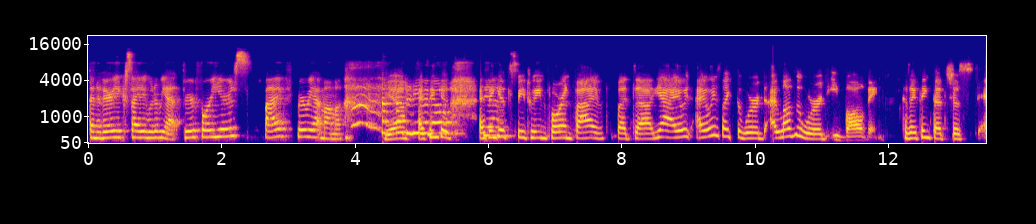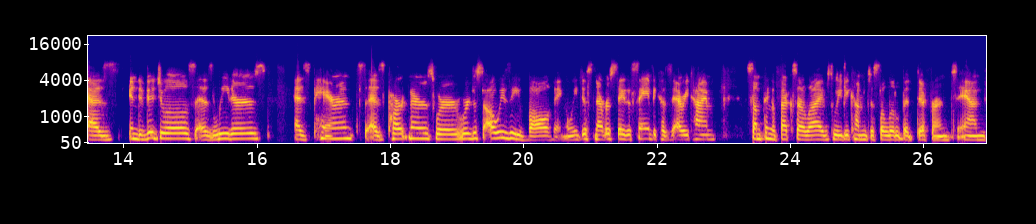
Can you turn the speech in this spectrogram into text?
been a very exciting what are we at? 3 or 4 years? 5? Where are we at, mama? yeah, I, I think know. it's I yeah. think it's between 4 and 5, but uh, yeah, I always I always like the word I love the word evolving because I think that's just as individuals, as leaders, as parents, as partners, we're we're just always evolving. We just never stay the same because every time something affects our lives, we become just a little bit different. And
